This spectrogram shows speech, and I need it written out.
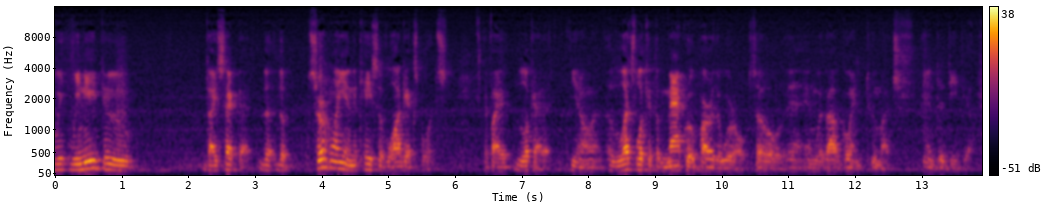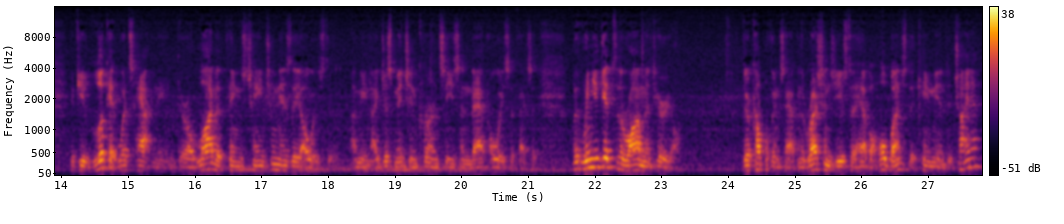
we, we need to dissect that. The, the, certainly in the case of log exports, if I look at it, you know, let's look at the macro part of the world, so, and and without going too much into detail. If you look at what's happening, there are a lot of things changing as they always do. I mean, I just mentioned currencies and that always affects it. But when you get to the raw material, there are a couple things happen. The Russians used to have a whole bunch that came into China.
